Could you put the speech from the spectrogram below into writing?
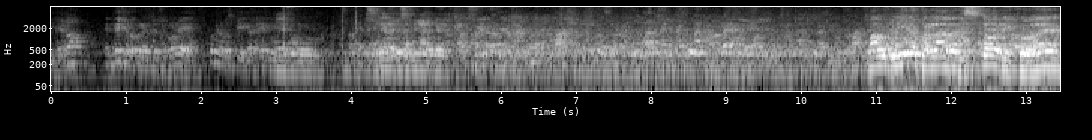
dire, no? E invece lo prende solo lei. Come lo spiega lei? Eh, non... Bisognerebbe esaminare bene il caso. Mauro Buglino parlava di storico, eh?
